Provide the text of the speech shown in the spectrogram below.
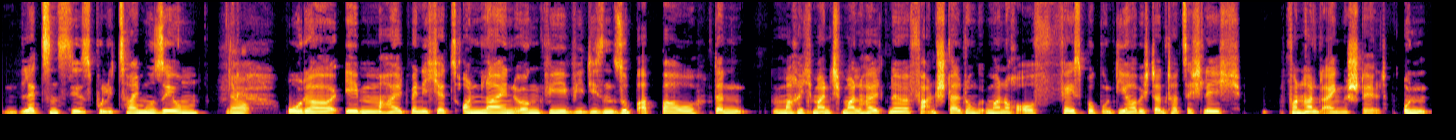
letztens dieses Polizeimuseum. Ja. Oder eben halt, wenn ich jetzt online irgendwie wie diesen Subabbau, dann mache ich manchmal halt eine Veranstaltung immer noch auf Facebook und die habe ich dann tatsächlich von Hand eingestellt. Und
